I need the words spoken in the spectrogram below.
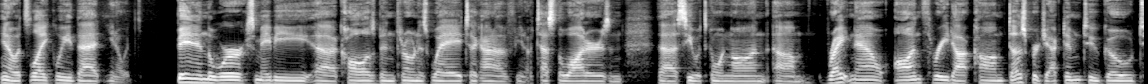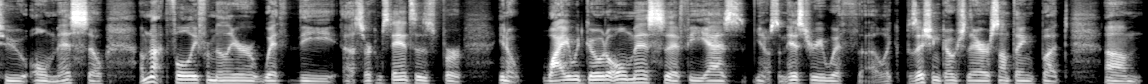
you know it's likely that you know it's been in the works. Maybe uh, call has been thrown his way to kind of you know test the waters and uh, see what's going on. Um, right now, On3.com does project him to go to Ole Miss, so I'm not fully familiar with the uh, circumstances for you know why he would go to Ole Miss if he has you know some history with uh, like a position coach there or something. But um,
